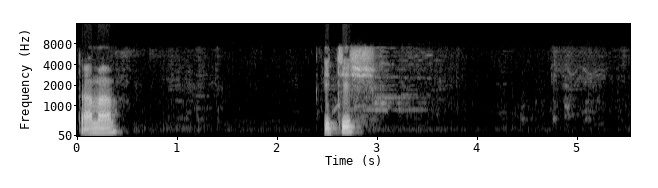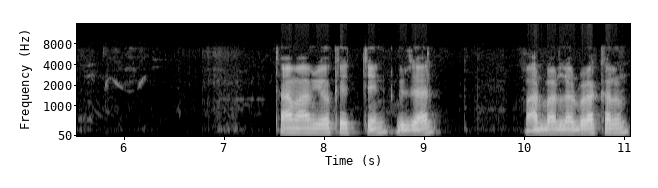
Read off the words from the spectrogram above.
Tamam. İtiş. Tamam yok ettin. Güzel. Barbarlar bırakalım.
